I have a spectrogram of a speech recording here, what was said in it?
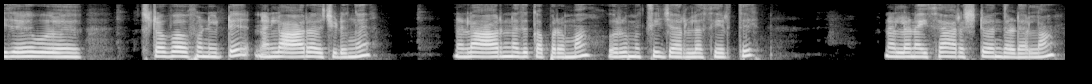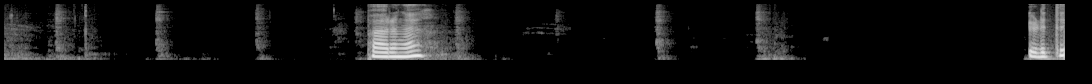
இதை ஸ்டவ் ஆஃப் பண்ணிவிட்டு நல்லா ஆற வச்சுடுங்க. நல்லா ஆறுனதுக்கப்புறமா ஒரு மிக்சி ஜாரில் சேர்த்து நல்லா நைஸாக அரைச்சிட்டு வந்துடலாம் பாருங்கள் எடுத்து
